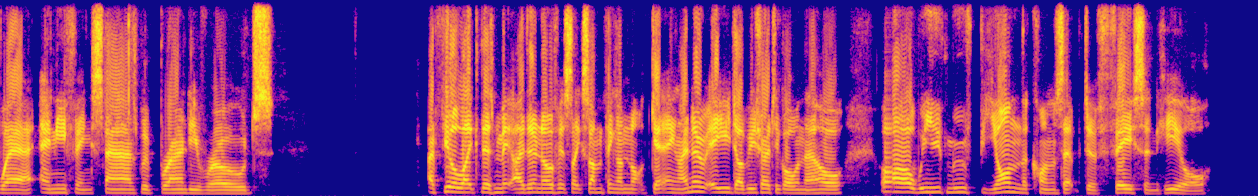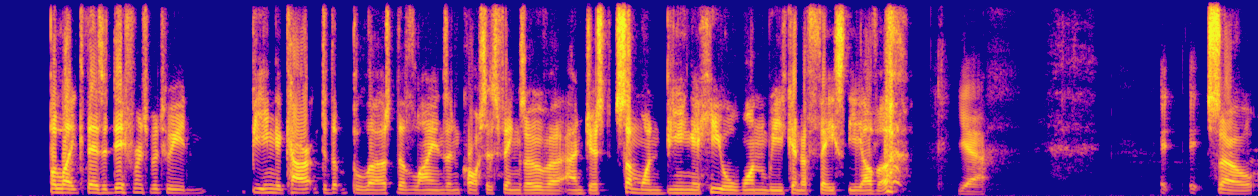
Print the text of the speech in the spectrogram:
where anything stands with Brandi Rhodes. I feel like there's, mi- I don't know if it's like something I'm not getting. I know AEW tried to go on their whole, oh, we've moved beyond the concept of face and heel, but like there's a difference between being a character that blurs the lines and crosses things over and just someone being a heel one week and a face the other. Yeah. It, it, so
